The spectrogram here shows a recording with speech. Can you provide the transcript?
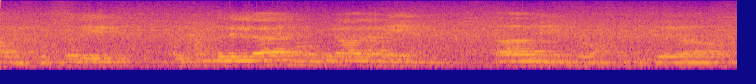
على المرسلين. الحمد لله رب العالمين. آمين. برحمتك يا رب.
